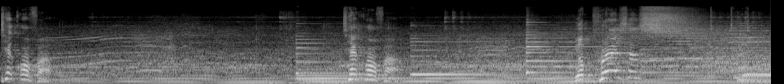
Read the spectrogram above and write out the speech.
Take over. Take over. Your presence.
